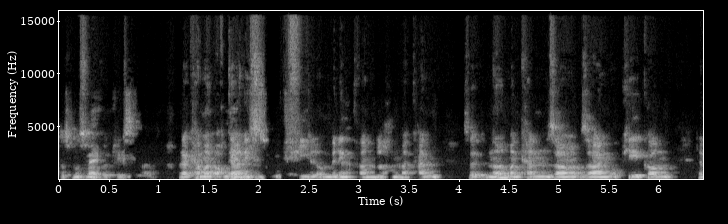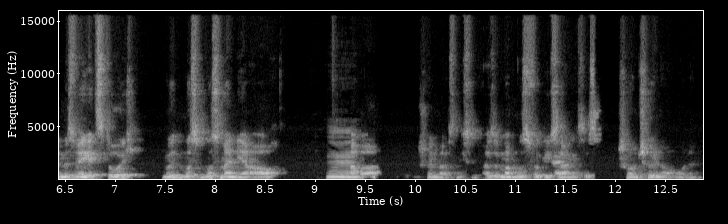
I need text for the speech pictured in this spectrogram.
Das muss man nee. wirklich sagen. Und da kann man auch gar nicht so viel unbedingt dran machen. Man kann, ne, man kann sagen, okay, komm, da müssen wir jetzt durch. Muss, muss man ja auch. Mhm. Aber schön war es nicht. Also man muss wirklich sagen, es ist schon schöner ohne.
